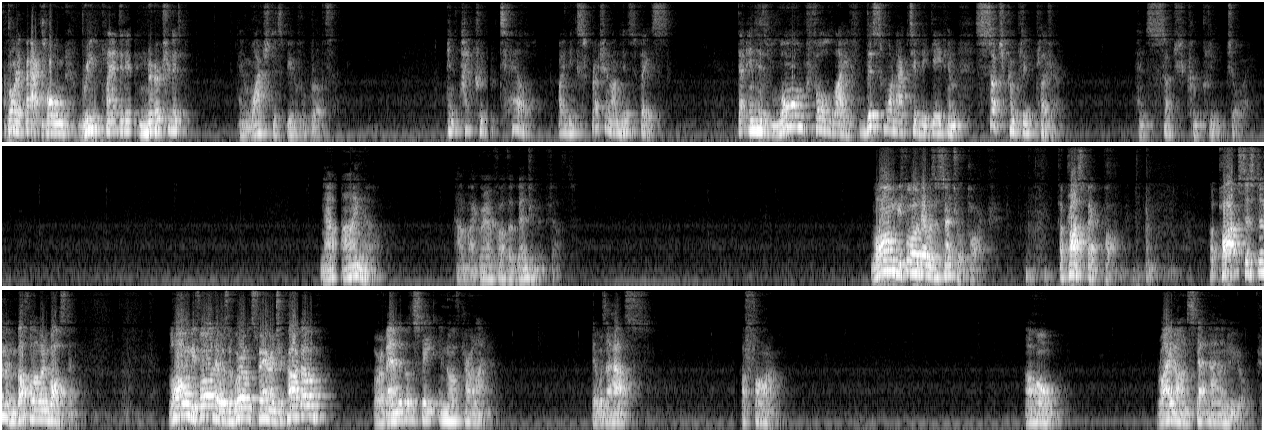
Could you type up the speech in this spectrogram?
brought it back home, replanted it, nurtured it, and watched its beautiful growth. And I could tell by the expression on his face that in his long, full life, this one activity gave him such complete pleasure and such complete joy. Now I know how my grandfather Benjamin felt. Long before there was a Central Park, a Prospect Park, a park system in Buffalo and Boston, long before there was a World's Fair in Chicago or a Vanderbilt State in North Carolina, there was a house, a farm, a home, right on Staten Island, New York.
